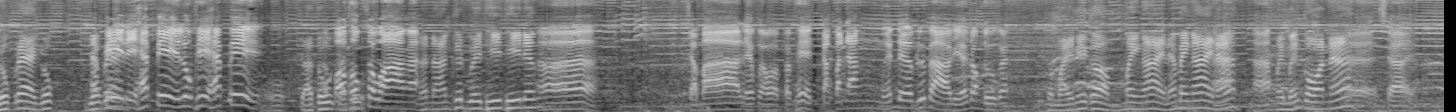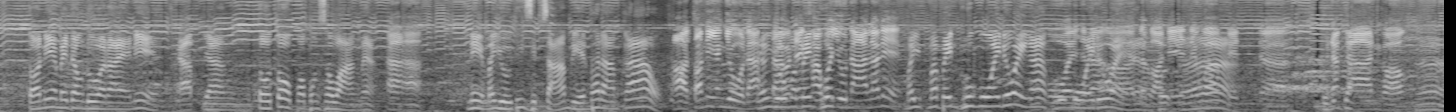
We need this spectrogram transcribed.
ยกแรกยกแฮยปกแรปี้กดิแฮปปี้ลูกพี่แฮปปี้โอ้จาตุปอจาพตุงสว่างอะนานๆขึ้นเวทีทีนึง เออจะมาเรียกว่าประเภทกลับมาดังเหมือนเดิมหรือเปล่า เดี๋ยวต้องดูกัน สมัยนี้ก็ไม่ง่ายนะไม่ง่ายนะ อ่าไม่เหมือนก่อนนะ เออใช่ตอนนี้ไม่ต้องดูอะไรนี่ ครับอย่างโตโต้ปอพงสว่างเนี่ยอ่าอ่า นี่มาอยู่ที่ 13 เหรียญพระรามเก้าอ่าตอนนี้ยังอยู่นะยังอยู่แต่มาเป็นได้ข่าวครูว่าอยู่นานแล้วนี่มามาเป็นครูมวยด้วยไงครูมวยด้วยเออแต่ก่อนนี้เรียกว่าเป็นเอ่อพนักงานของอ่า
